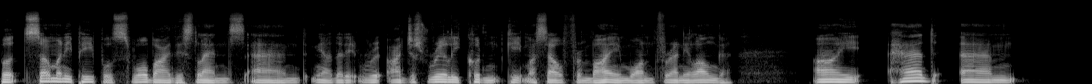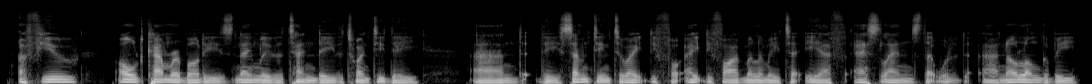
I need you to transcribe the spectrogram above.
but so many people swore by this lens, and you know that it. Re- I just really couldn't keep myself from buying one for any longer. I had um, a few old camera bodies, namely the 10D, the 20D, and the 17 to 85 millimeter EFS lens that would uh, no longer be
